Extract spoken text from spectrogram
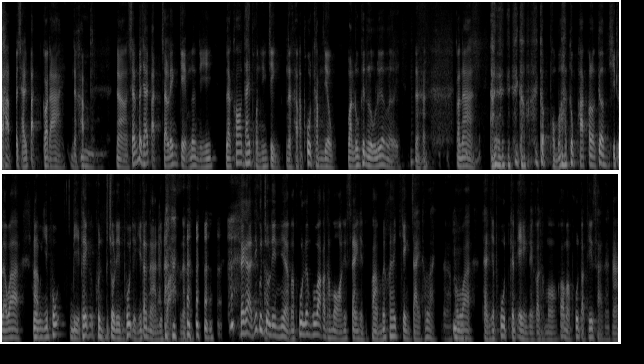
กัครับประชาธิปัตย์ก็ได้นะครับอืมนะฉะนันประชาธิปัตย์จะเล่นเกมเรื่องนี้ แล้วก็ได้ผลจริง ๆ นะครับ พูดคำเดียววันรุ่งขึ้นรู้เรื่องเลยนะฮะก็น่าก็ก็ผมว่าทุกพักก็เริ่มคิดแล้วว่าครับลุงนี้พูดบีบให้คุณจุลินทร์พูดอย่างนี้ตั้งนานดีกว่านะฮะในขณะที่คุณจุลินทร์เนี่ยมาพูดเรื่องผู้ว่ากทมนี่แสดงเห็นความไม่ค่อยเกรงใจเท่าไหร่นะครับเพราะว่าแทนจะพูดกันเองในกทมก็เอามาพูดแบบที่สาธารณะ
